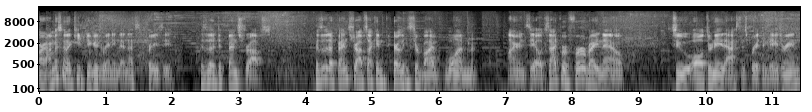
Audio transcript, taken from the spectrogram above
All right, I'm just going to keep Giga Draining then. That's crazy. Because of the defense drops. Because of the defense drops, I can barely survive one Iron Tail. Because I'd prefer right now to alternate Acid Sprays and Giga Drain.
